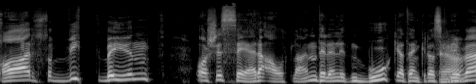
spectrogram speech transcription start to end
har så vidt begynt å skissere outlinen til en liten bok jeg tenker å skrive.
